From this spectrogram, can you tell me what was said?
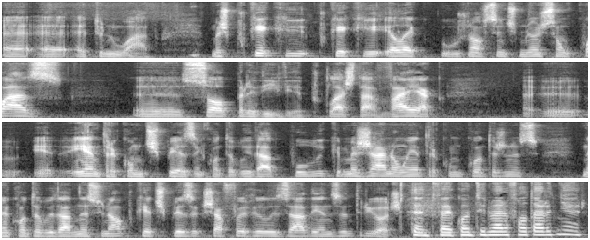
uh, atenuado. Mas porquê que, porquê que ele é, os 900 milhões são quase só para dívida? Porque lá está, vai a, entra como despesa em contabilidade pública, mas já não entra como contas na, na contabilidade nacional, porque é despesa que já foi realizada em anos anteriores. Portanto, vai continuar a faltar dinheiro.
